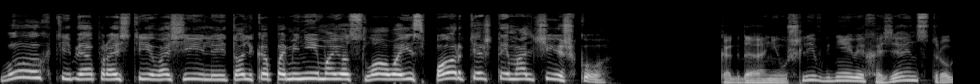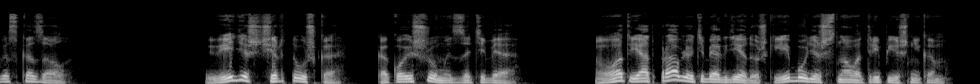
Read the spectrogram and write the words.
Бог тебя прости, Василий, только помяни мое слово, испортишь ты мальчишку! Когда они ушли в гневе, хозяин строго сказал. — Видишь, чертушка, какой шум из-за тебя. Вот я отправлю тебя к дедушке, и будешь снова трепишником.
